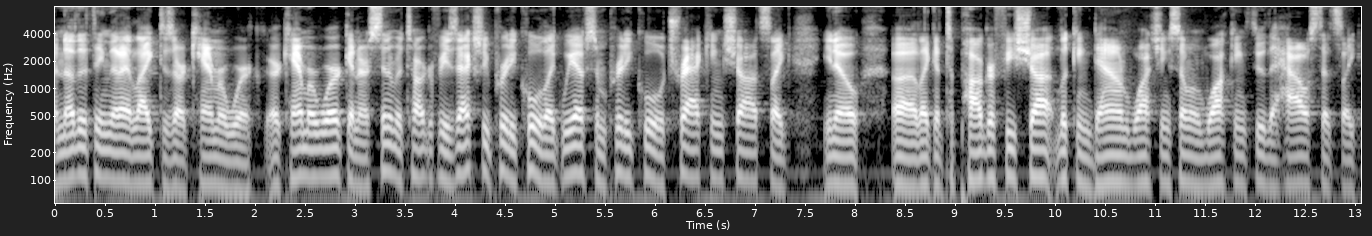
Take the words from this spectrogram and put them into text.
Another thing that I liked is our camera work. Our camera work and our cinematography is actually pretty cool. Like we have some pretty cool tracking shots, like you know, uh, like a topography shot, looking down, watching someone walking through the house. That's like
